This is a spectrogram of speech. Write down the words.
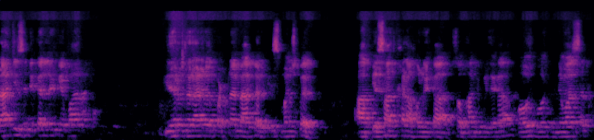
रांची से निकलने के बाद इधर उधर आने पटना में आकर इस मंच पर आपके साथ खड़ा होने का सौभाग्य मिलेगा। बहुत बहुत धन्यवाद सर।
